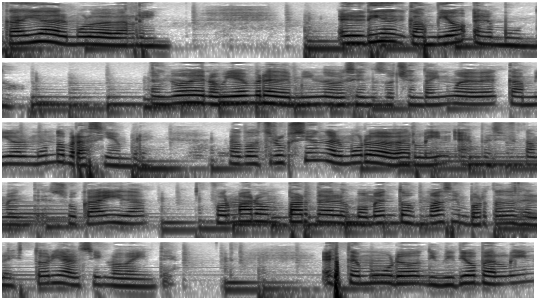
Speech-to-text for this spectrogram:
caída del muro de Berlín. El día que cambió el mundo. El 9 de noviembre de 1989 cambió el mundo para siempre. La construcción del muro de Berlín, específicamente su caída, formaron parte de los momentos más importantes de la historia del siglo XX. Este muro dividió Berlín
